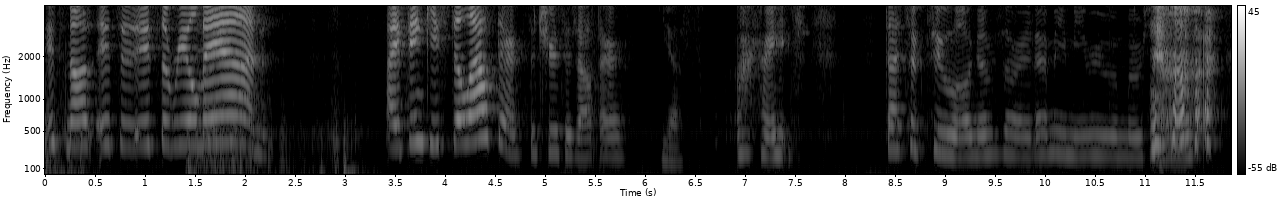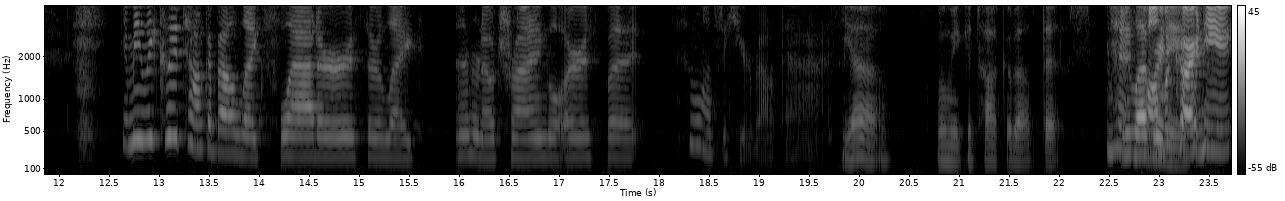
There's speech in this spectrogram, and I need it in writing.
It's not. It's it's the real man. I think he's still out there. The truth is out there. yes. All right. That took too long. I'm sorry. That made me real emotional. I mean, we could talk about like flat Earth or like I don't know triangle Earth, but who wants to hear about that? yeah. When we could talk about this. Paul Celebrities. McCartney,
